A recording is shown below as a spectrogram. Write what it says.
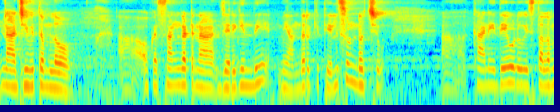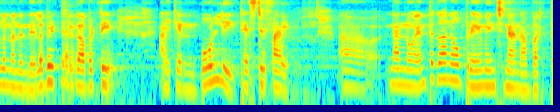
నా జీవితంలో ఒక సంఘటన జరిగింది. మీ అందరికీ తెలిసి ఉండొచ్చు కానీ దేవుడు ఈ స్థలంలో నన్ను నిలబెట్టారు కాబట్టి ఐ కెన్ బోల్డ్లీ టెస్టిఫై నన్ను ఎంతగానో ప్రేమించిన నా భర్త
